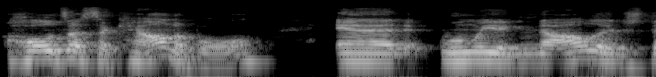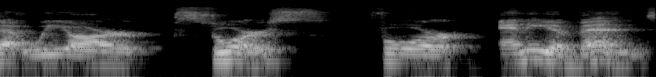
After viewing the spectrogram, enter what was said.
holds us accountable. And when we acknowledge that we are source for any event,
